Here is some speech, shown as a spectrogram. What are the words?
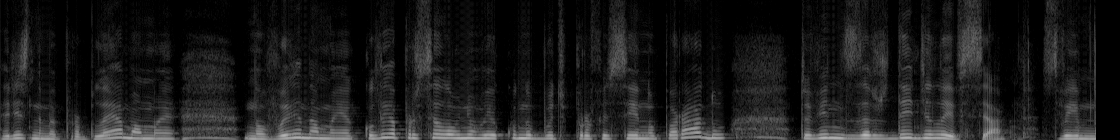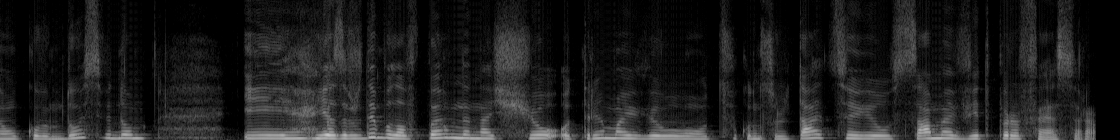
різними проблемами, новинами. Коли я просила у нього яку-небудь професійну пораду, то він завжди ділився своїм науковим досвідом. І я завжди була впевнена, що отримаю цю консультацію саме від професора.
